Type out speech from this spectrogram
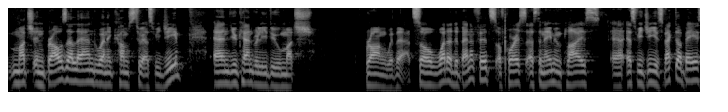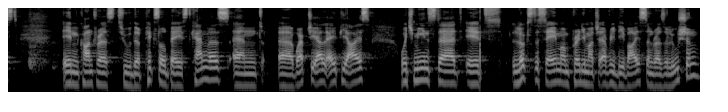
much in browser land when it comes to SVG, and you can't really do much wrong with that. So what are the benefits? Of course, as the name implies, uh, SVG is vector-based in contrast to the pixel-based canvas and uh, WebGL APIs, which means that it looks the same on pretty much every device and resolution.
